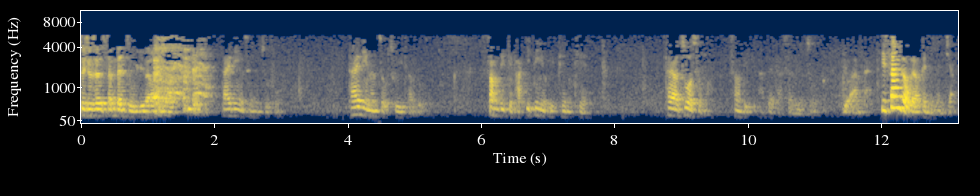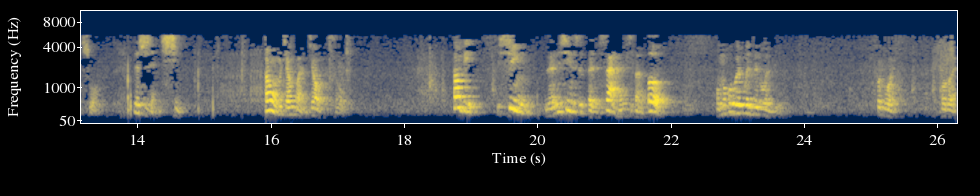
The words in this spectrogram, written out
这就是神本主义了。他一定有神的祝福，他一定能走出一条路，上帝给他一定有一片天，他要做什么，上帝给他在他生命中。有安排。第三个，我要跟你们讲说，认识人性。当我们讲管教的时候，到底性人性是本善还是本恶？我们会不会问这个问题？会不会？会不会？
